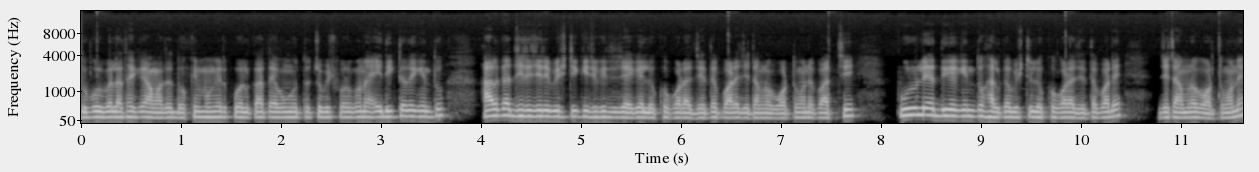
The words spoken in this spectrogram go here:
দুপুরবেলা থেকে আমাদের দক্ষিণবঙ্গের কলকাতা এবং উত্তর চব্বিশ পরগনা এই দিকটাতে কিন্তু হালকা ঝিরিঝিরি বৃষ্টি কিছু কিছু জায়গায় লক্ষ্য করা যেতে পারে, যেটা আমরা বর্তমানে পাচ্ছি। পুরুলিয়ার দিকে কিন্তু হালকা বৃষ্টি লক্ষ্য করা যেতে পারে, যেটা আমরা বর্তমানে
